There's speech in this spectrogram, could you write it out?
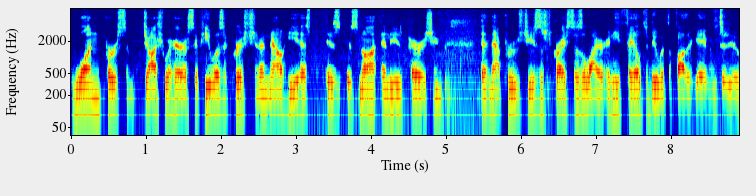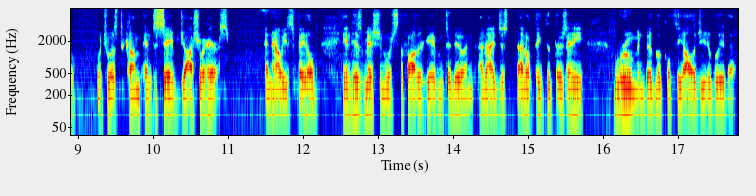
one person, Joshua Harris, if he was a Christian and now he has is is not, and he is perishing then that proves Jesus Christ is a liar and he failed to do what the Father gave him to do, which was to come and to save Joshua Harris. And now he's failed in his mission, which the Father gave him to do. And, and I just I don't think that there's any room in biblical theology to believe that.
